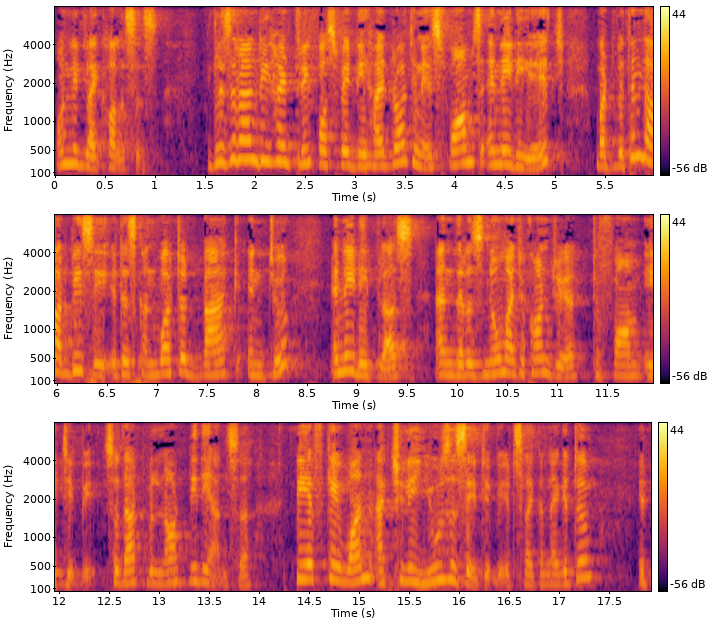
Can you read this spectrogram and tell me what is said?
only glycolysis. Glyceraldehyde 3 phosphate dehydrogenase forms NADH, but within the RBC, it is converted back into NAD, plus, and there is no mitochondria to form ATP. So that will not be the answer. PFK1 actually uses ATP. It's like a negative it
